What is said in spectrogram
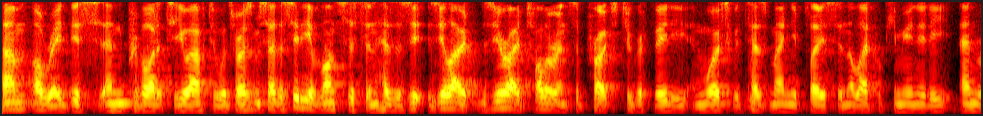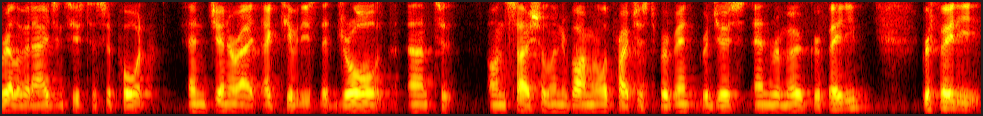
um, I'll read this and provide it to you afterwards, Rosemary. So the City of Launceston has a ze- zero, zero tolerance approach to graffiti and works with Tasmania Police and the local community and relevant agencies to support and generate activities that draw um, to, on social and environmental approaches to prevent, reduce and remove graffiti. Graffiti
